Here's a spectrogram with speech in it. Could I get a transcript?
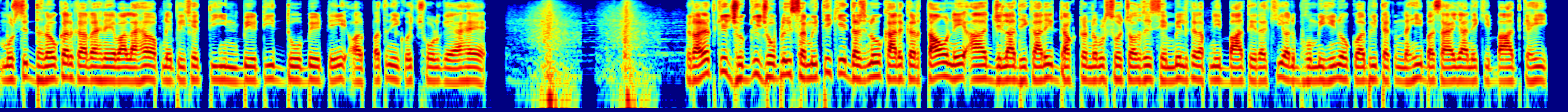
मुर्शीद धनोकर का रहने वाला है और अपने पीछे तीन बेटी, दो बेटे और पत्नी को छोड़ गया है। राजद की झुग्गी झोपड़ी समिति के दर्जनों कार्यकर्ताओं ने आज जिलाधिकारी डॉक्टर नवल चौधरी से मिलकर अपनी बातें रखी और भूमिहीनों को अभी तक नहीं बसाए जाने की बात कही।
